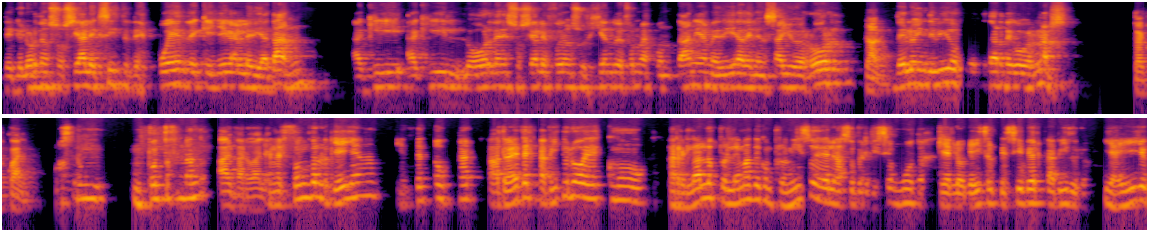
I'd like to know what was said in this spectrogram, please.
de que el orden social existe después de que llega el leviatán. Aquí, aquí los órdenes sociales fueron surgiendo de forma espontánea a medida del ensayo-error de los individuos para tratar de gobernarse. Tal cual. hacer un, un punto, Fernando? Álvaro, dale. En el fondo, lo que ella intenta buscar a través del capítulo es como arreglar los problemas de compromiso y de la supervisión mutua, que es lo que hizo al principio del capítulo. Y ahí yo,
